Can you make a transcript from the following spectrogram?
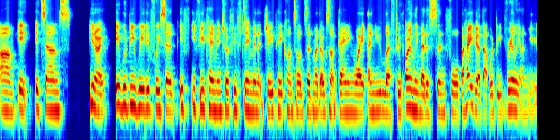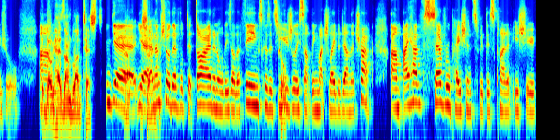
um, it it sounds you know, it would be weird if we said if if you came into a 15 minute GP consult and said my dog's not gaining weight and you left with only medicine for behavior, that would be really unusual. The um, dog has done blood tests. Yeah, uh, yeah, and I'm sure they've looked at diet and all these other things because it's cool. usually something much later down the track. Um, I have several patients with this kind of issue.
